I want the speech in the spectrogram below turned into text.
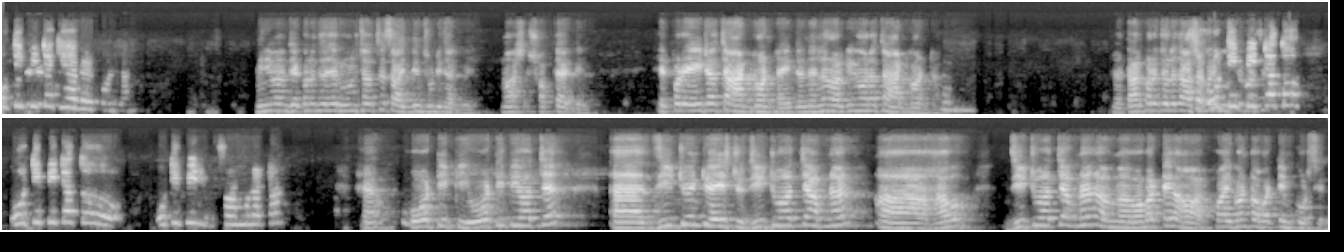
ওটিপিটা কীভাবে বের করলাম? মিনিমাম যে কোনো দেশের রুলস হচ্ছে দিন ছুটি থাকবে মাস সপ্তাহে একদিন। এরপরে এইটা হচ্ছে আট ঘণ্টা ইন্টারন্যাশনাল ওয়ার্কিং আওয়ার হচ্ছে আট ঘণ্টা। তারপরে চলে যায় আশা করি বুঝতে ওটিপিটা তো ওটিপিটা তো ওটিপির ফর্মুলাটা? হ্যাঁ ওটিপি ওটিপি হচ্ছে G two into H two G two হচ্ছে আপনার হাউ জি টু হচ্ছে আপনার ওভার টাইম আওয়ার কয় ঘণ্টা ওভার টাইম করছিল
